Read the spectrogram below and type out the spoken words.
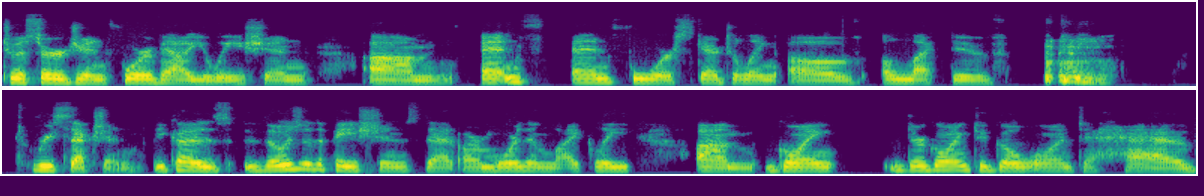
to a surgeon for evaluation um, and and for scheduling of elective resection because those are the patients that are more than likely um, going they're going to go on to have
